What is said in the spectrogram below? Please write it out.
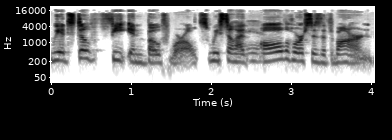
We had still feet in both worlds. We still had Yeah. all the horses at the barn,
